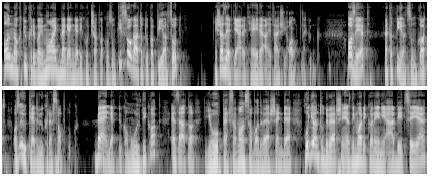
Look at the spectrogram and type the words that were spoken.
annak tükrében, hogy majd megengedik, hogy csatlakozunk. Kiszolgáltattuk a piacot, és azért jár egy helyreállítási alap nekünk. Azért, mert a piacunkat az ő kedvükre szabtuk. beengedtük a multikat, ezáltal jó, persze van szabad verseny, de hogyan tud versenyezni Marika néni ABC-je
